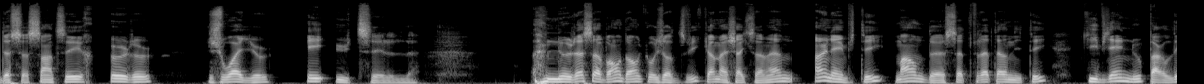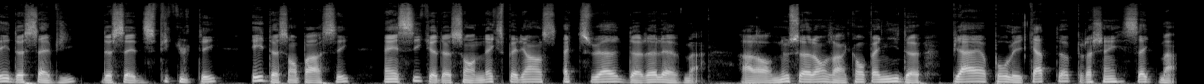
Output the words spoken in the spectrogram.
de se sentir heureux, joyeux et utile. Nous recevons donc aujourd'hui, comme à chaque semaine, un invité, membre de cette fraternité, qui vient nous parler de sa vie, de ses difficultés et de son passé, ainsi que de son expérience actuelle de relèvement. Alors, nous serons en compagnie de Pierre pour les quatre prochains segments.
